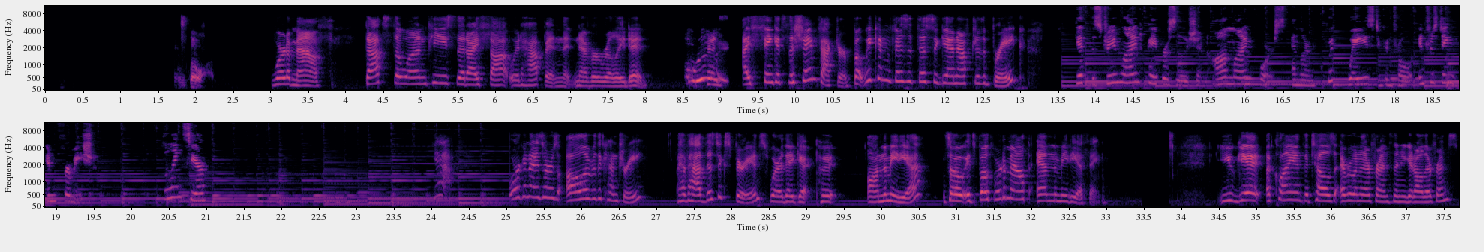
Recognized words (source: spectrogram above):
and so on. word of mouth that's the one piece that i thought would happen that never really did Oh, really? I think it's the shame factor. But we can visit this again after the break. Get the Streamlined Paper Solution online course and learn quick ways to control interesting information. The link's here. Yeah. Organizers all over the country have had this experience where they get put on the media. So it's both word of mouth and the media thing. You get a client that tells everyone of their friends, then you get all their friends.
